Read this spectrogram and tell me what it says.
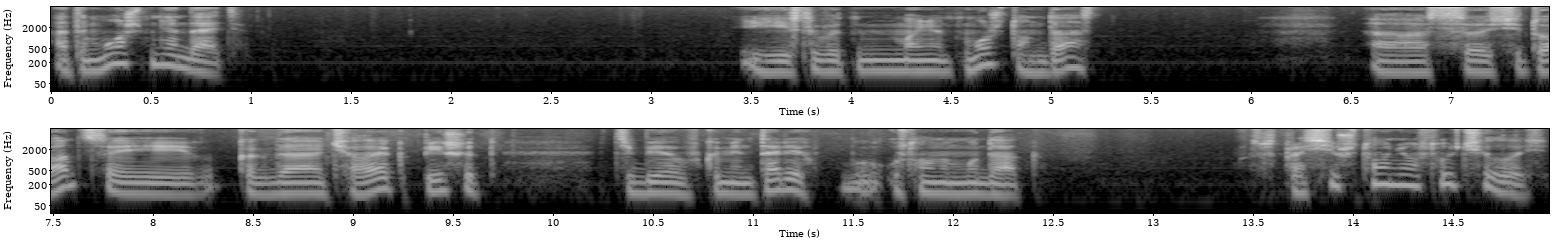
а ты можешь мне дать? И если в этот момент может, он даст. А с ситуацией, когда человек пишет тебе в комментариях условно мудак, спроси, что у него случилось.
